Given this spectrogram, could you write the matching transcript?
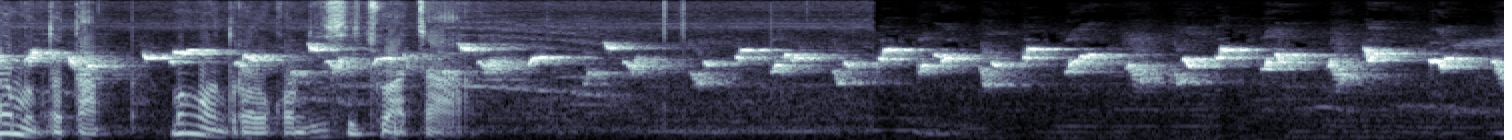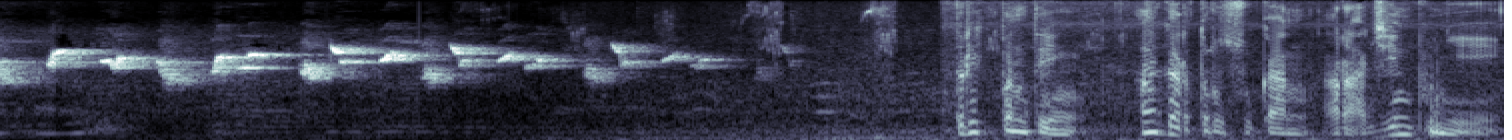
Namun tetap mengontrol kondisi cuaca. Trik penting agar terucukan rajin bunyi.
